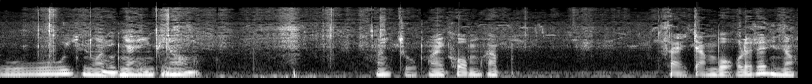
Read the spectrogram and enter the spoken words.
อุ้ยหน่วยบักใหญ่พี่น้อง หอยจูบหอยคมครับ ใส่จำโบกเลยเด้อนี่เนาะ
